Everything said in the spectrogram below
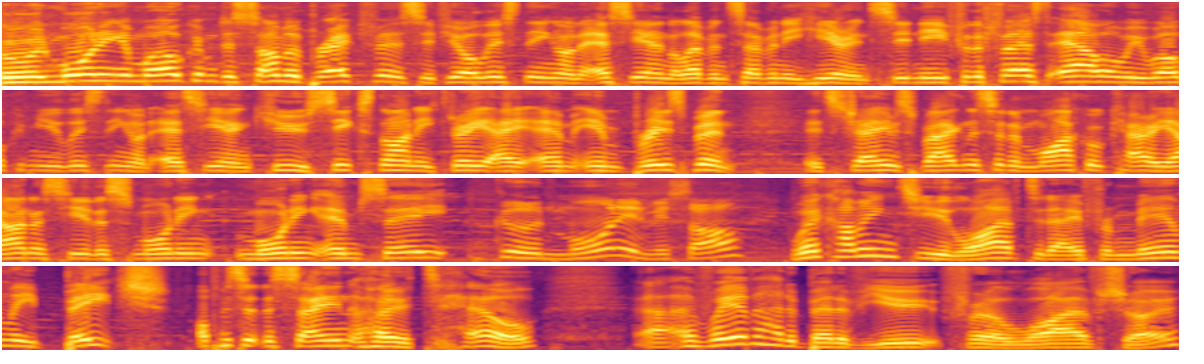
Good morning and welcome to Summer Breakfast. If you're listening on SEN 1170 here in Sydney, for the first hour we welcome you listening on SENQ 693 AM in Brisbane. It's James Magnussen and Michael Carayannis here this morning. Morning MC. Good morning, Missile. We're coming to you live today from Manly Beach, opposite the Steyne Hotel. Uh, have we ever had a better view for a live show?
